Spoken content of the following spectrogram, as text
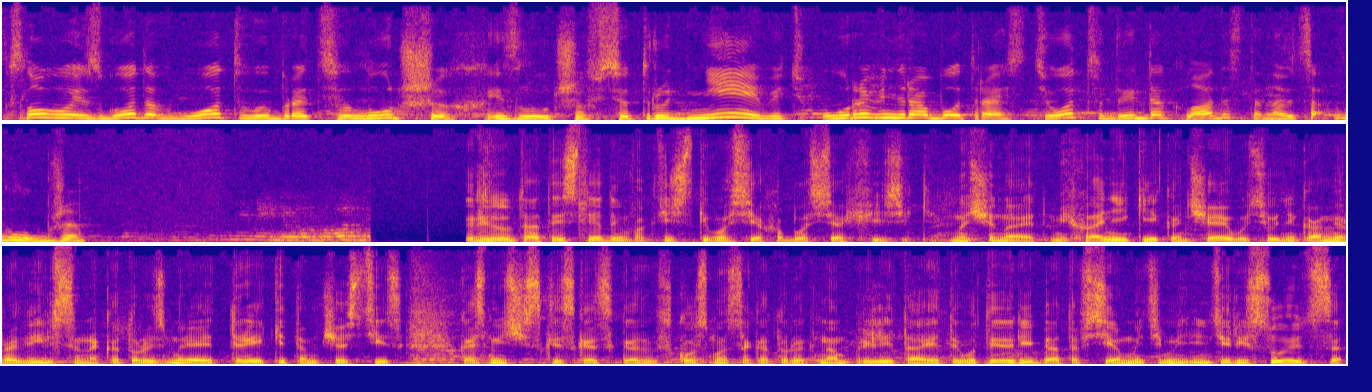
К слову, из года в год выбрать лучших из лучших все труднее, ведь уровень работ растет, да и доклады становятся глубже. Результаты исследований фактически во всех областях физики. Начиная от механики и кончая вот сегодня камера Вильсона, которая измеряет треки там, частиц космической с космоса, которые к нам прилетают. И вот и ребята всем этим интересуются,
